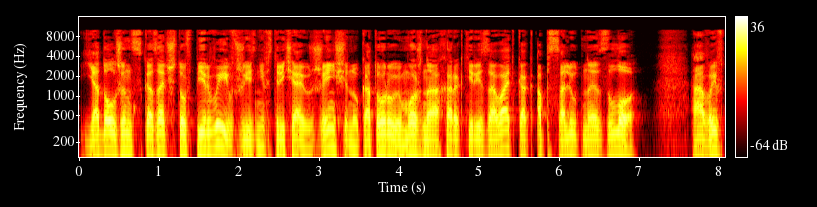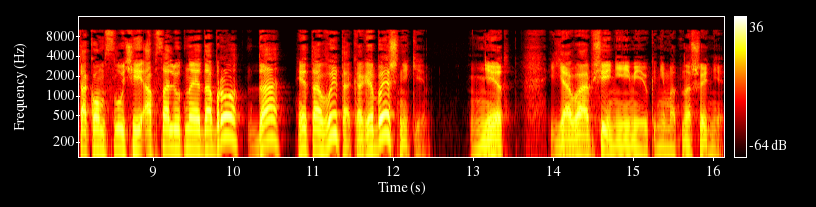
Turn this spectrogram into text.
Я должен сказать, что впервые в жизни встречаю женщину, которую можно охарактеризовать как абсолютное зло. А вы в таком случае абсолютное добро? Да? Это вы-то КГБшники? Нет, я вообще не имею к ним отношения.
